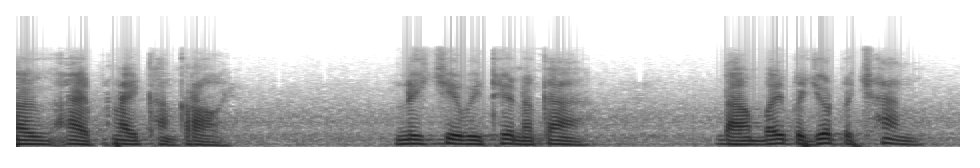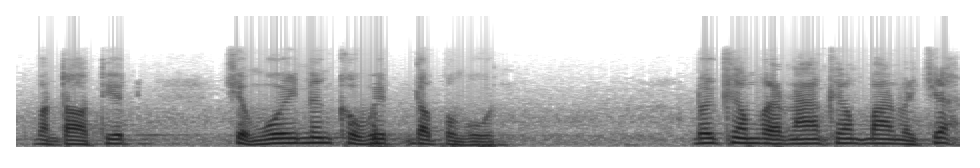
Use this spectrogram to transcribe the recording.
នៅឯផ្នែកខាងក្រោយនេះជាវិធានការដើម្បីប្រយុទ្ធប្រឆាំងបន្តទៀតជាមួយនឹង COVID-19 ដោយខ្ញុំវណ្ណាខ្ញុំបានបញ្ជាក់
